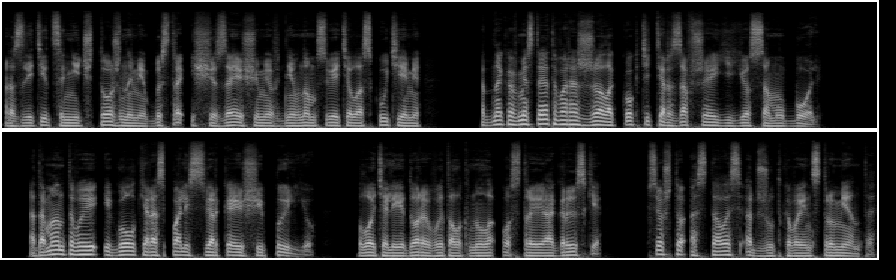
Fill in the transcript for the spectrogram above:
разлетится ничтожными, быстро исчезающими в дневном свете лоскутьями, однако вместо этого разжала когти, терзавшие ее саму боль. Адамантовые иголки распались сверкающей пылью. Плоть Алиедоры вытолкнула острые огрызки, все, что осталось от жуткого инструмента.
